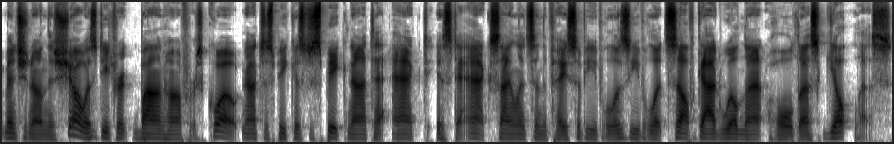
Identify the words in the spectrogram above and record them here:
mention on this show is Dietrich Bonhoeffer's quote Not to speak is to speak, not to act is to act. Silence in the face of evil is evil itself. God will not hold us guiltless.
